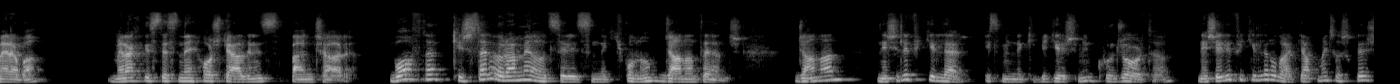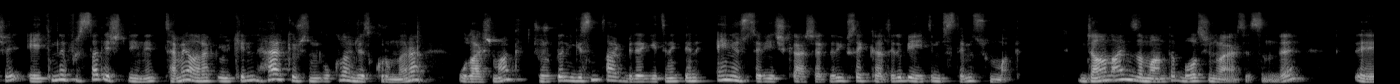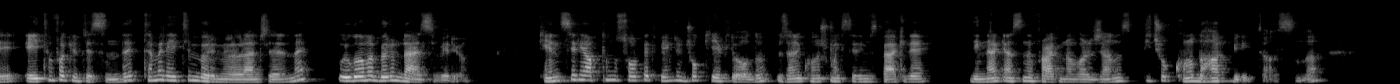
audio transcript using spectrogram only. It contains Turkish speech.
Merhaba. Merak listesine hoş geldiniz. Ben Çağrı. Bu hafta kişisel öğrenme ağı serisindeki konu Canan Tayanç. Canan, Neşeli Fikirler ismindeki bir girişimin kurucu ortağı. Neşeli Fikirler olarak yapmaya çalıştıkları şey eğitimde fırsat eşitliğini temel alarak ülkenin her köşesindeki okul öncesi kurumlara ulaşmak, çocukların ilgisini takip ederek yeteneklerini en üst seviyeye çıkaracakları yüksek kaliteli bir eğitim sistemi sunmak. Canan aynı zamanda Boğaziçi Üniversitesi'nde eğitim fakültesinde temel eğitim bölümü öğrencilerine uygulama bölüm dersi veriyor. Kendisiyle yaptığımız sohbet benim için çok keyifli oldu. Üzerine konuşmak istediğimiz belki de dinlerken sizin farkına varacağınız birçok konu daha birikti aslında.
